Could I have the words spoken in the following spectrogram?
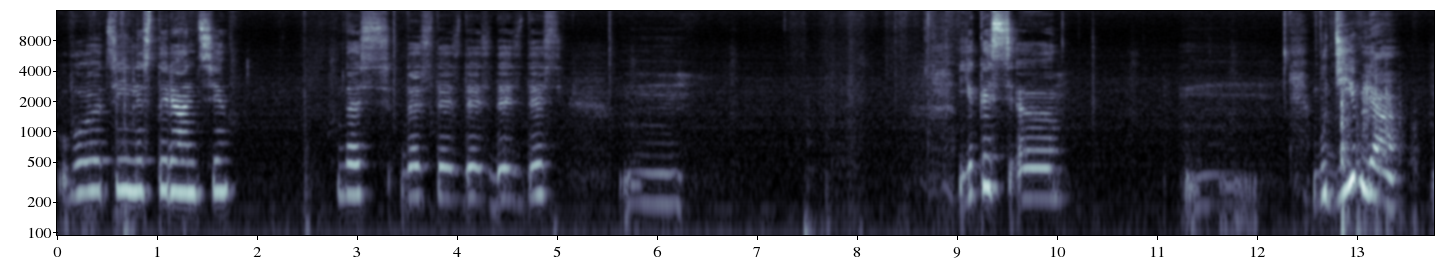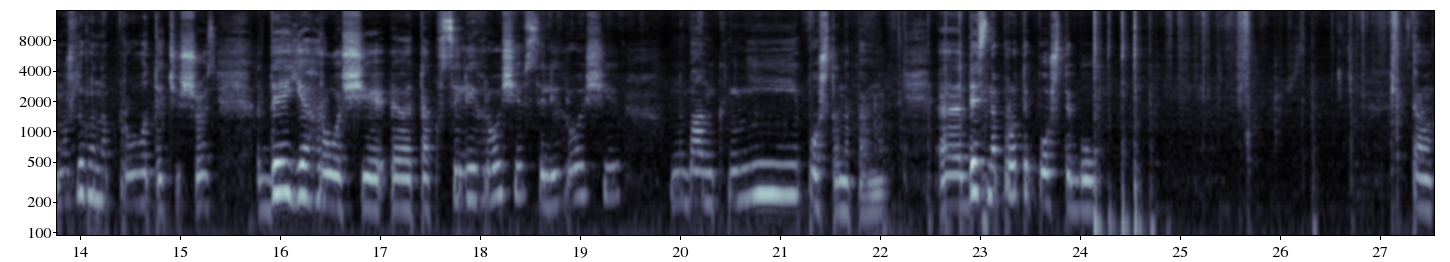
в цій Нестерянці. Десь, десь, десь, десь, десь, десь. Якесь е, будівля, можливо, напроти чи щось, де є гроші. Е, так, в селі гроші, в селі гроші. Банк ні, пошта, напевно. Е, десь напроти пошти був. Так.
